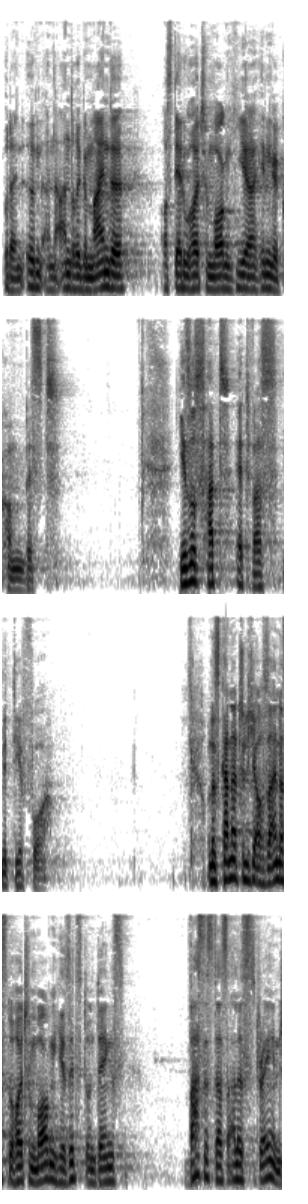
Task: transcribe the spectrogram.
oder in irgendeine andere Gemeinde, aus der du heute Morgen hier hingekommen bist. Jesus hat etwas mit dir vor. Und es kann natürlich auch sein, dass du heute Morgen hier sitzt und denkst, was ist das alles strange?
